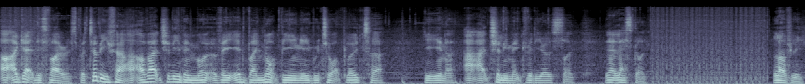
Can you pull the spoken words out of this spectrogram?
I, I get this virus. But to be fair, I, I've actually been motivated by not being able to upload to, you know, a- actually make videos. So, let, let's go. Lovely.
